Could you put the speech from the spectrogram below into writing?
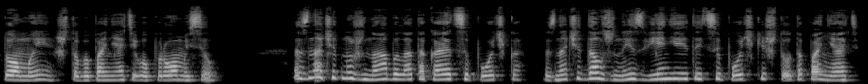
кто мы, чтобы понять его промысел? Значит, нужна была такая цепочка. Значит, должны звенья этой цепочки что-то понять.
